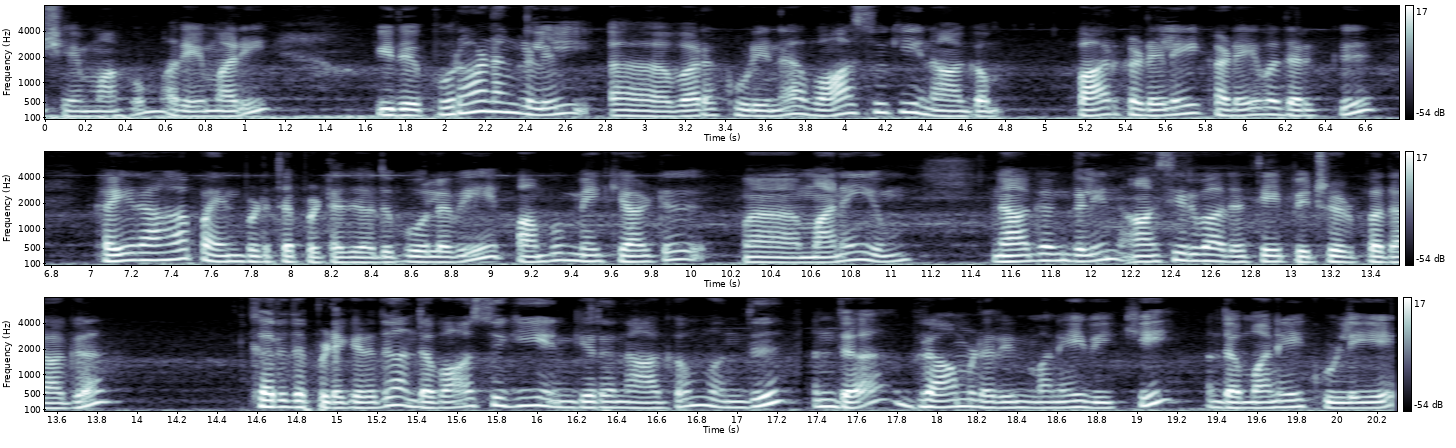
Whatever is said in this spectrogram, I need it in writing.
விஷயமாகும். அதே மாதிரி இது புராணங்களில் வரக்கூடிய வாசுகி நாகம். பார்க்கடலை கடைவதற்கு கயிறாக பயன்படுத்தப்பட்டது. அதுபோலவே பம்பு மேய்க்காட்டு மனையும் நாகங்களின் ஆசீர்வாதத்தை பெற்றிருப்பதாக கருதப்படுகிறது. அந்த வாசுகி என்கிற நாகம் வந்து அந்த பிராமணரின் மனைவிக்கு அந்த மனைக்குள்ளேயே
